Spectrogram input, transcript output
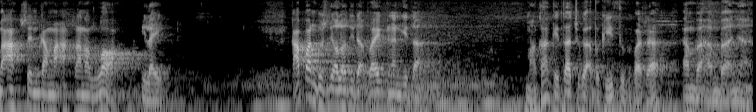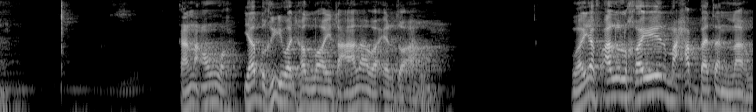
Ma'ahsin kama ahsanallah ilaih. Kapan Gusti Allah tidak baik dengan kita? Maka kita juga begitu kepada hamba-hambanya. Karena Allah ya bagi wajah Allah taala wa irdaahu. Wa yaf'alul khair mahabbatan lahu.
